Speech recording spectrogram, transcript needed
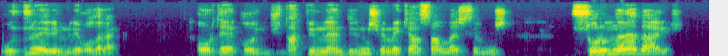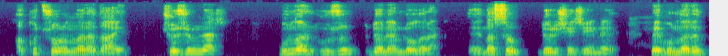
uzun erimli olarak ortaya koymuş, takvimlendirilmiş ve mekansallaştırılmış sorunlara dair, akut sorunlara dair çözümler, bunların uzun dönemli olarak e, nasıl dönüşeceğine ve bunların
